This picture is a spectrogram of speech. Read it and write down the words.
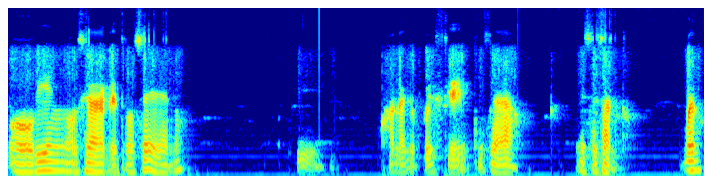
O bien, o sea, retrocede, ¿no? Y ojalá que pues que, sea ese salto. Bueno,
